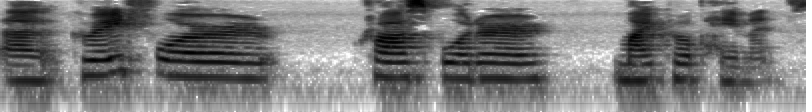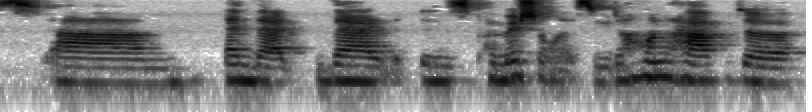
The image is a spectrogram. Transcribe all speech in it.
uh, great for cross border micropayments, um, and that that is permissionless. You don't have to,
